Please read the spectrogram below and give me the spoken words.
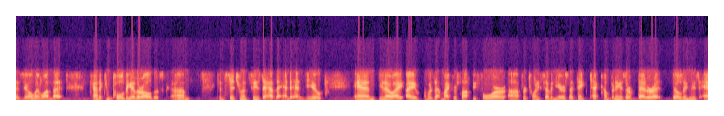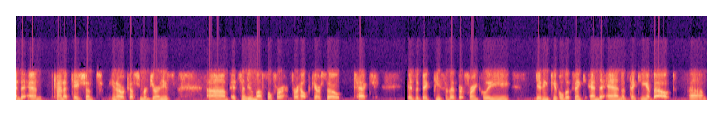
is the only one that kind of can pull together all those um, constituencies to have the end-to-end view. And you know, I, I was at Microsoft before uh, for 27 years. I think tech companies are better at building these end-to-end kind of patient, you know, customer journeys um, it's a new muscle for, for healthcare. So tech is a big piece of it, but frankly, getting people to think end to end and thinking about um,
